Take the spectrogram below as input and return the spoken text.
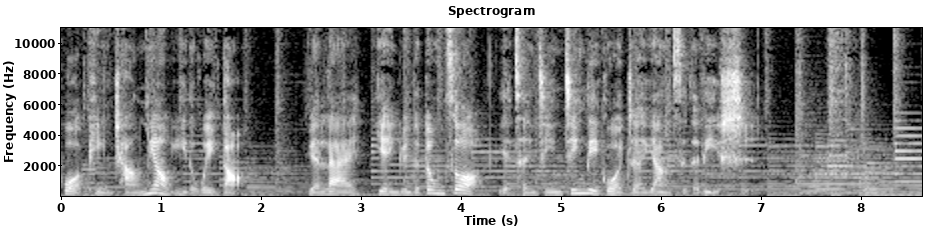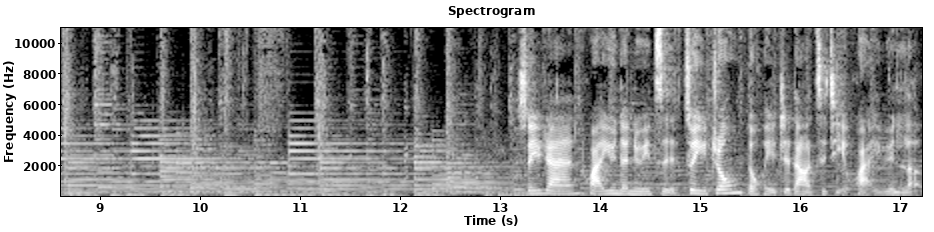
或品尝尿液的味道。原来验孕的动作也曾经经历过这样子的历史。虽然怀孕的女子最终都会知道自己怀孕了，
